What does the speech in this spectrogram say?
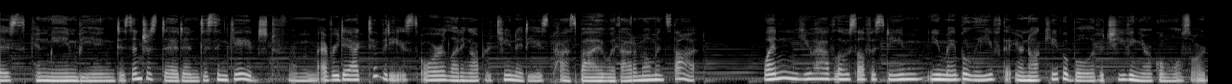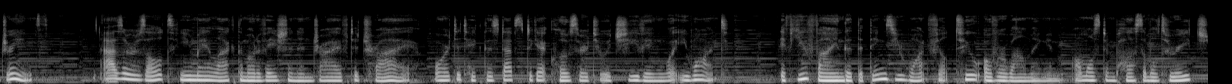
This can mean being disinterested and disengaged from everyday activities or letting opportunities pass by without a moment's thought. When you have low self-esteem, you may believe that you're not capable of achieving your goals or dreams. As a result, you may lack the motivation and drive to try or to take the steps to get closer to achieving what you want. If you find that the things you want feel too overwhelming and almost impossible to reach,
